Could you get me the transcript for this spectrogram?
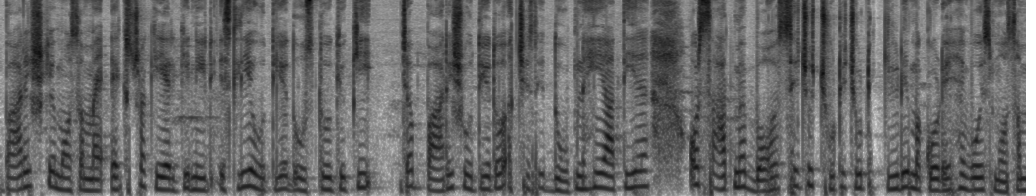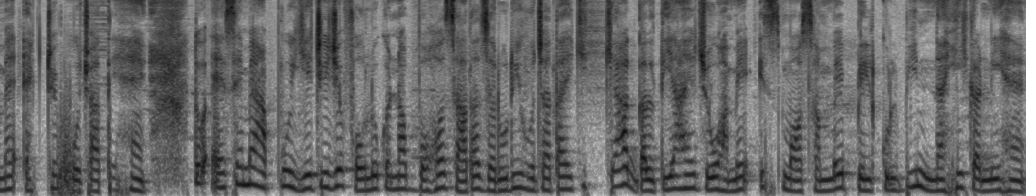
बारिश के मौसम में एक्स्ट्रा केयर की नीड इसलिए होती है दोस्तों, क्योंकि जब बारिश होती है तो अच्छे से धूप नहीं आती है और साथ में बहुत से जो छोटे छोटे कीड़े मकोड़े हैं वो इस मौसम में एक्टिव हो जाते हैं। तो ऐसे में आपको ये चीज़ें फॉलो करना बहुत ज़्यादा ज़रूरी हो जाता है कि क्या गलतियाँ हैं जो हमें इस मौसम में बिल्कुल भी नहीं करनी है।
